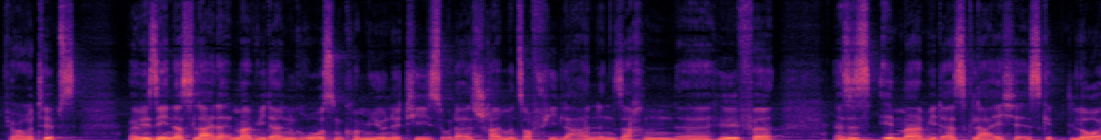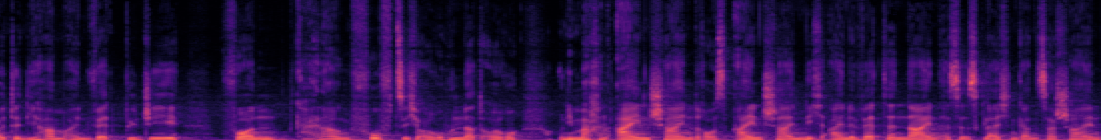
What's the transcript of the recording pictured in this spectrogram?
für eure Tipps. Weil wir sehen das leider immer wieder in großen Communities oder es schreiben uns auch viele an in Sachen äh, Hilfe. Es ist immer wieder das Gleiche. Es gibt Leute, die haben ein Wettbudget von, keine Ahnung, 50 Euro, 100 Euro und die machen einen Schein draus. Ein Schein, nicht eine Wette, nein, es ist gleich ein ganzer Schein.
